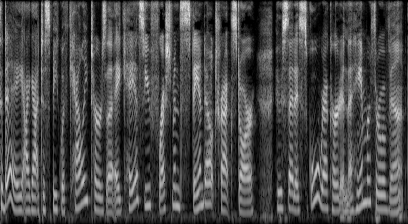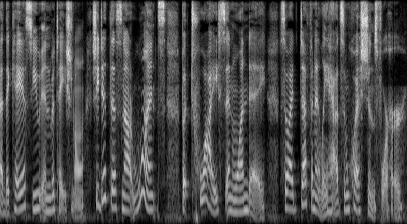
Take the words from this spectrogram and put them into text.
Today, I got to speak with Callie Terza, a KSU freshman standout track star who set a school record in the hammer throw event at the KSU Invitational. She did this not once, but twice in one day, so I definitely had some questions for her.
